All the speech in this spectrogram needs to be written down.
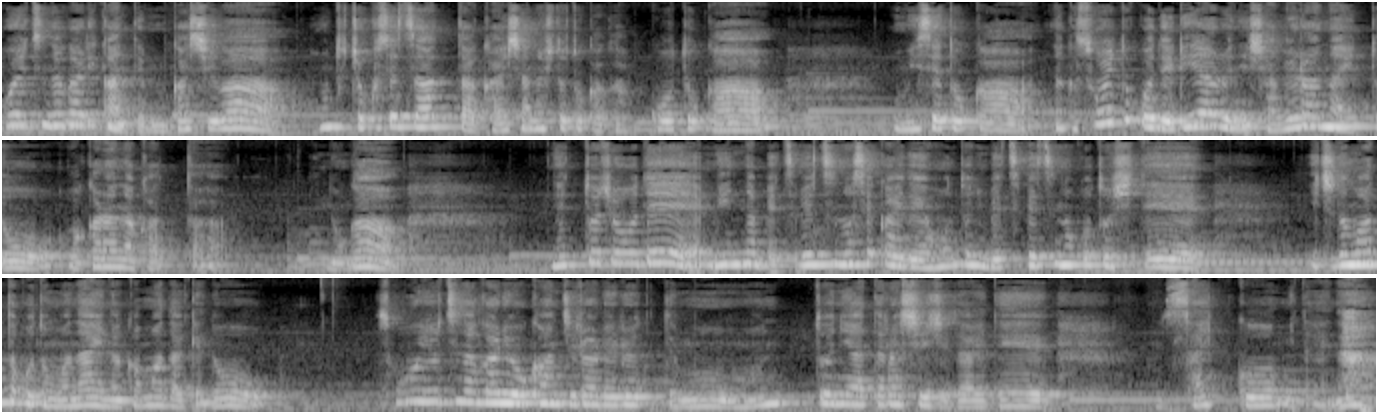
こういうつながり感って昔は本当直接会った会社の人とか学校とかお店とかなんかそういうとこでリアルに喋らないと分からなかったのがネット上でみんな別々の世界で本当に別々のことして一度も会ったこともない仲間だけどそういうつながりを感じられるってもう本当に新しい時代で最高みたいな。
